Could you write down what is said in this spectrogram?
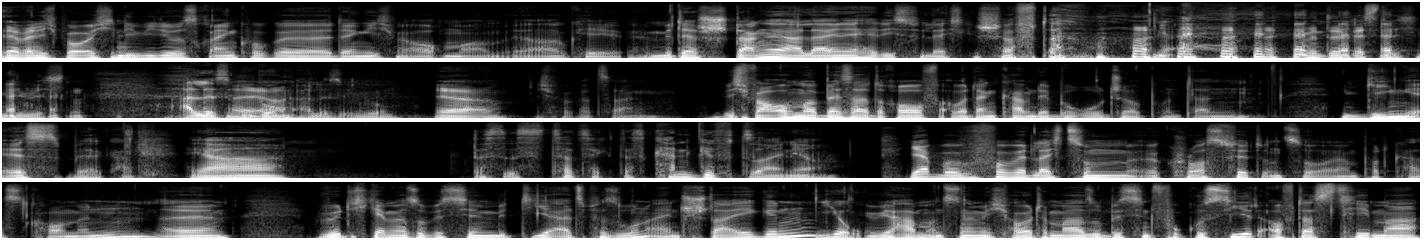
ja, wenn ich bei euch in die Videos reingucke, denke ich mir auch mal, ja, okay, mit der Stange alleine hätte ich es vielleicht geschafft. Ja. mit den restlichen Gewichten. Alles Übung, ja, ja. alles Übung. Ja, ich wollte gerade sagen. Ich war auch mal besser drauf, aber dann kam der Bürojob und dann ging es bergab. Ja, das ist tatsächlich, das kann Gift sein, ja. Ja, aber bevor wir gleich zum äh, CrossFit und zu eurem Podcast kommen, äh, würde ich gerne mal so ein bisschen mit dir als Person einsteigen. Jo. Wir haben uns nämlich heute mal so ein bisschen fokussiert auf das Thema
